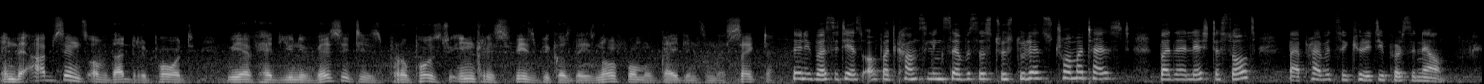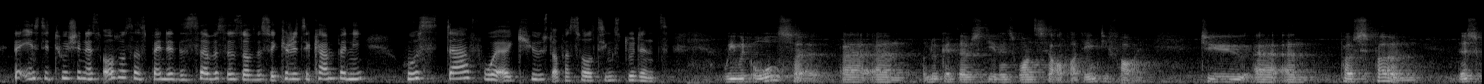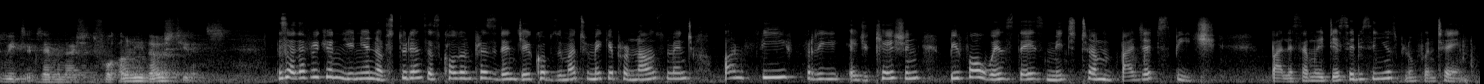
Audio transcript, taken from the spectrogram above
In the absence of that report, we have had universities propose to increase fees because there is no form of guidance in the sector. The university has offered counseling services to students traumatized by the alleged assault by private security personnel. The institution has also suspended the services of the security company whose staff were accused of assaulting students. We would also uh, um, look at those students oneself, identify, to uh, um, postpone this week's examinations for only those students. The South African Union of Students has called on President Jacob Zuma to make a pronouncement on fee-free education before Wednesday's midterm budget speech. Bale Samuel, SABC News, Bloemfontein.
